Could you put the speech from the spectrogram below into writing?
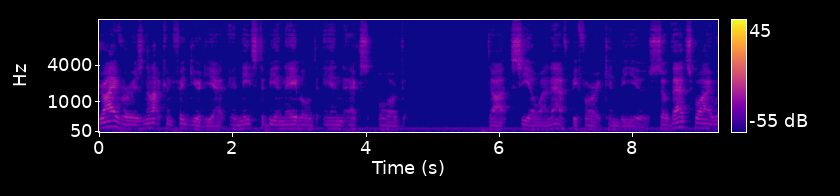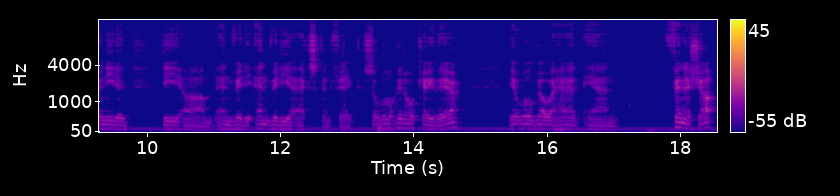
driver is not configured yet. It needs to be enabled in xorg.conf before it can be used. So that's why we needed the um, NVIDIA, NVIDIA config. So we'll hit OK there. It will go ahead and finish up.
